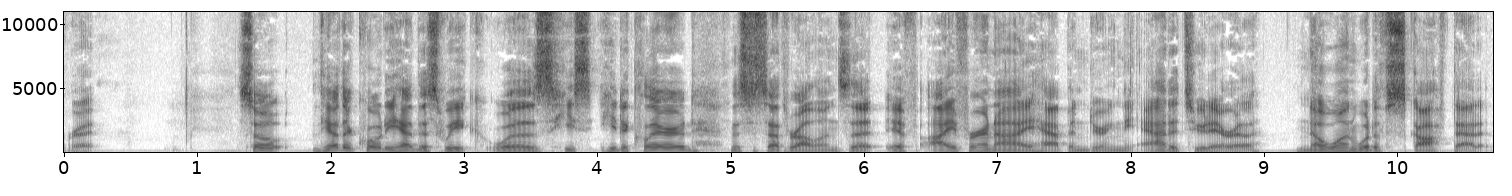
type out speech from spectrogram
Right. So the other quote he had this week was he he declared this is Seth Rollins that if eye for an eye happened during the Attitude Era, no one would have scoffed at it.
